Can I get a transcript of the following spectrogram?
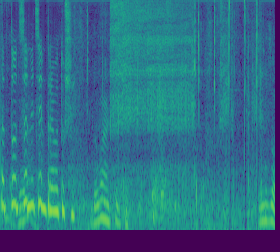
Та то це не цим треба тушити. Давай, сюди. Йому жопу.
